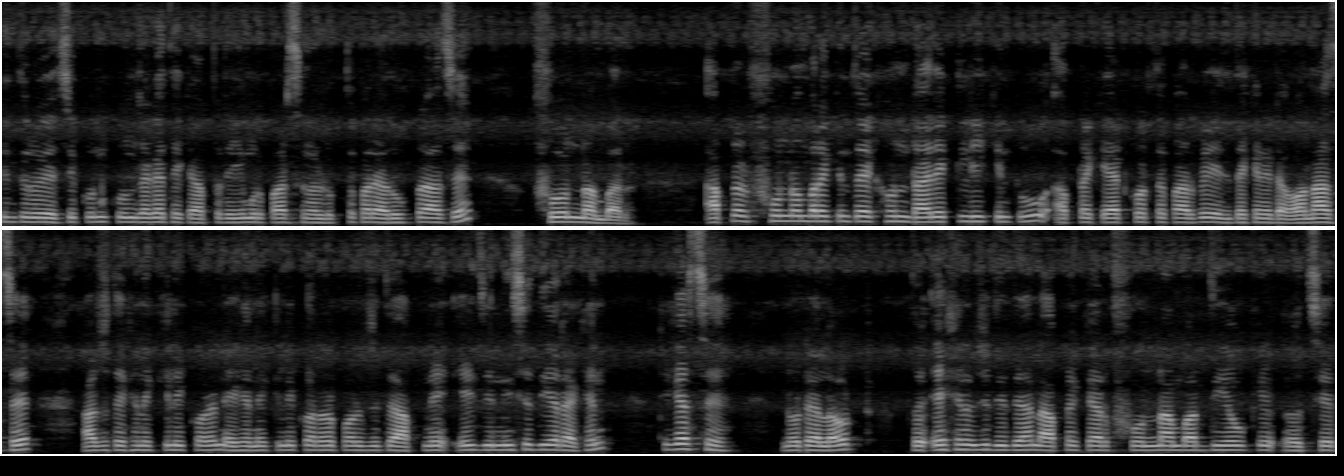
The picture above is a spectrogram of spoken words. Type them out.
কিন্তু রয়েছে। কোন কোন জায়গা থেকে আপনার ইমোর পার্সোনাল ঢুকতে পারে? আর উপরে আছে ফোন নাম্বার আপনার ফোন নাম্বারে কিন্তু এখন ডাইরেক্টলি কিন্তু আপনাকে অ্যাড করতে পারবে। এই যে দেখেন, এটা অন আছে। আর যদি এখানে ক্লিক করেন, এখানে ক্লিক করার পর যদি আপনি এই যে নিচে দিয়ে রাখেন, ঠিক আছে নোট অ্যালাউড তো এখানে যদি দেন, আপনাকে আর ফোন নাম্বার দিয়েও সেভ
